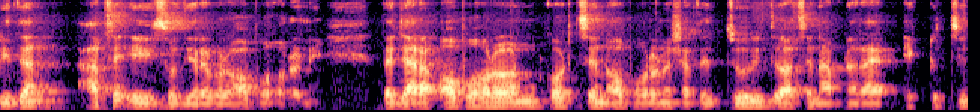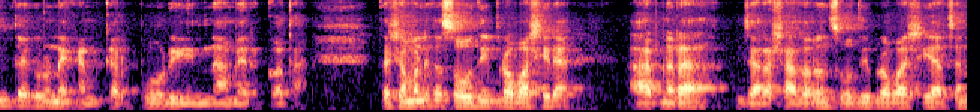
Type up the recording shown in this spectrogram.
বিধান আছে এই সৌদি আরবের অপহরণে। তাই যারা অপহরণ করছেন, অপহরণের সাথে জড়িত আছেন, আপনারা একটু চিন্তা করুন এখানকার পরিণামের কথা। তাই সম্মানিত সৌদি প্রবাসীরা, আপনারা যারা সাধারণ সৌদি প্রবাসী আছেন,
